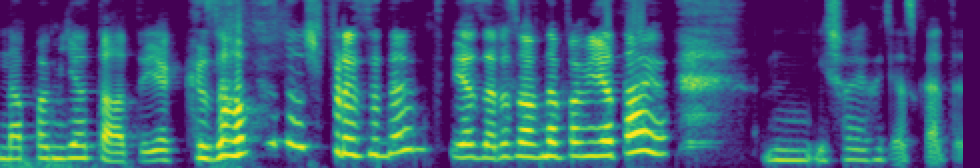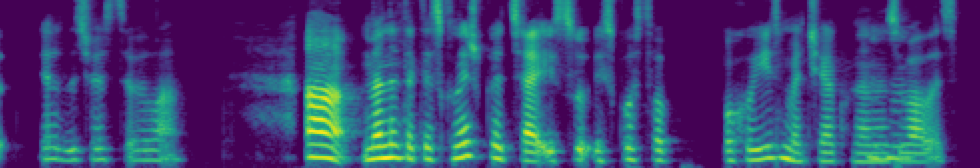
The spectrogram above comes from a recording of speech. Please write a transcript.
напам'ятати, як казав наш президент. Я зараз вам напам'ятаю. І що я хотіла сказати? Я до чогось це вела. А, в мене таке з книжкою ця іскусство похуїзму, чи як вона називалась.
